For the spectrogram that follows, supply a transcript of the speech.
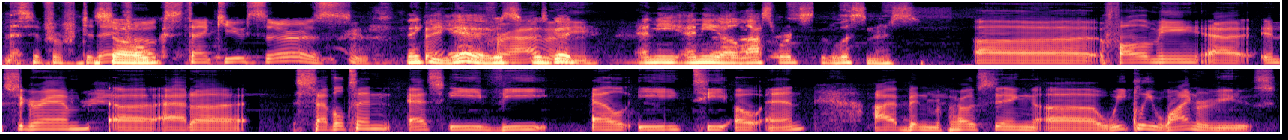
That's it for today, So- folks. Thank you, sirs. Thank, Thank you. you Yeah, it was, it was good. me. Any any uh, last words to the listeners? Uh, follow me at Instagram uh, at uh, Sevelton S E V L E T O N. I've been posting uh, weekly wine reviews,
